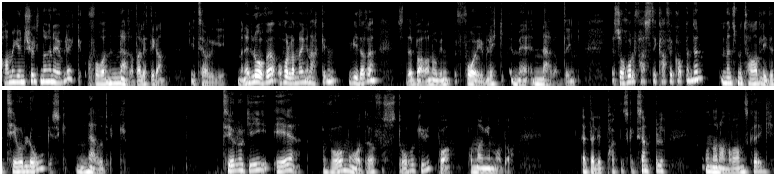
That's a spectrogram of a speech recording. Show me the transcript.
har meg unnskyldt noen øyeblikk for å nerde litt i teologi. Men jeg lover å holde meg i nakken videre, så det er bare noen få øyeblikk med nerding. Så hold fast i kaffekoppen din mens vi tar et lite teologisk nerdedykk. Teologi er vår måte å forstå Gud på, på mange måter. Et veldig praktisk eksempel under den andre verdenskrig,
